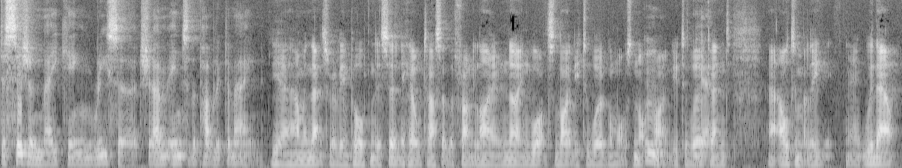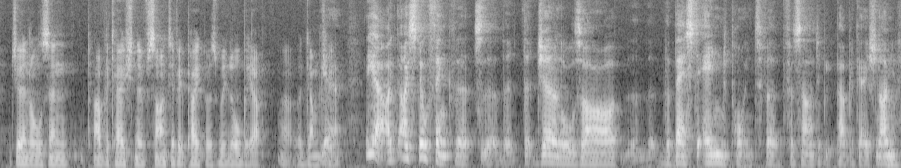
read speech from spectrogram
decision making research um, into the public domain. Yeah, I mean, that's really important. It certainly helped us at the front line knowing what's likely to work and what's not mm. likely to work. Yeah. And uh, ultimately, you know, without journals and publication of scientific papers, we'd all be up uh, a gum tree. Yeah, yeah I, I still think that, that, that journals are the best endpoint for, for scientific publication. I'm, mm.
